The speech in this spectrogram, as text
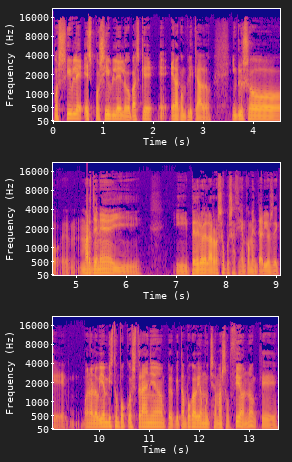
posible es posible, lo que pasa es que era complicado. Incluso eh, Margené y, y Pedro de la Rosa pues hacían comentarios de que, bueno, lo habían visto un poco extraño, pero que tampoco había mucha más opción, ¿no? Que,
